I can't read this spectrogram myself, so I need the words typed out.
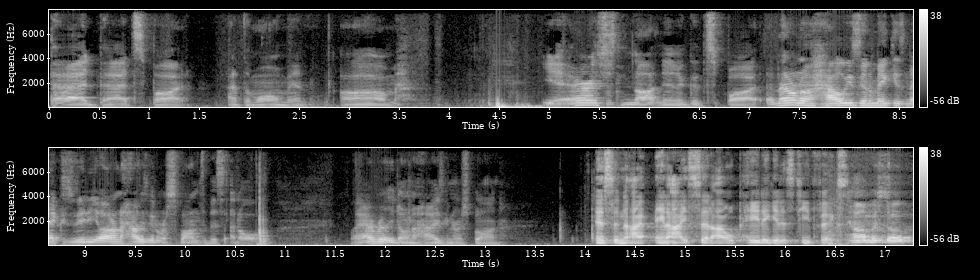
bad, bad spot at the moment. Um, yeah, Aaron's just not in a good spot, and I don't know how he's gonna make his next video. I don't know how he's gonna respond to this at all. Like, I really don't know how he's gonna respond. And I and I said I will pay to get his teeth fixed. Tell myself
